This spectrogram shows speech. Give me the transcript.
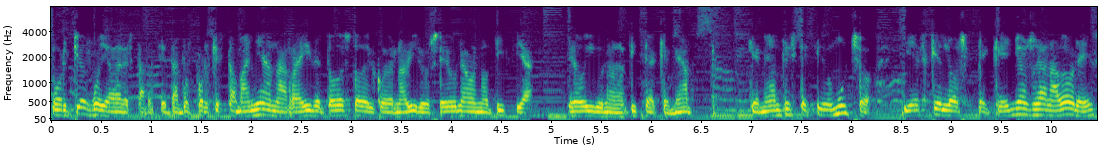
¿Por qué os voy a dar esta receta? Pues porque esta mañana, a raíz de todo esto del coronavirus, he una noticia, he oído una noticia que me ha que me entristecido mucho y es que los pequeños ganadores,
